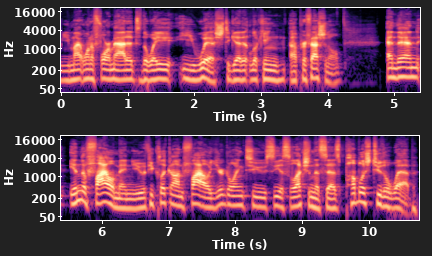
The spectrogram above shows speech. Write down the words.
You might want to format it the way you wish to get it looking uh, professional. And then in the file menu, if you click on file, you're going to see a selection that says publish to the web.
